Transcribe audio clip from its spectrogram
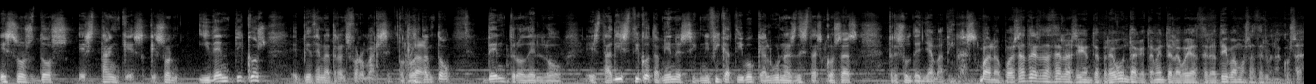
esos dos estanques que son idénticos empiecen a transformarse. Por claro. lo tanto, dentro de lo estadístico también es significativo que algunas de estas cosas resulten llamativas. Bueno, pues antes de hacer la siguiente pregunta, que también te la voy a hacer a ti, vamos a hacer una cosa.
